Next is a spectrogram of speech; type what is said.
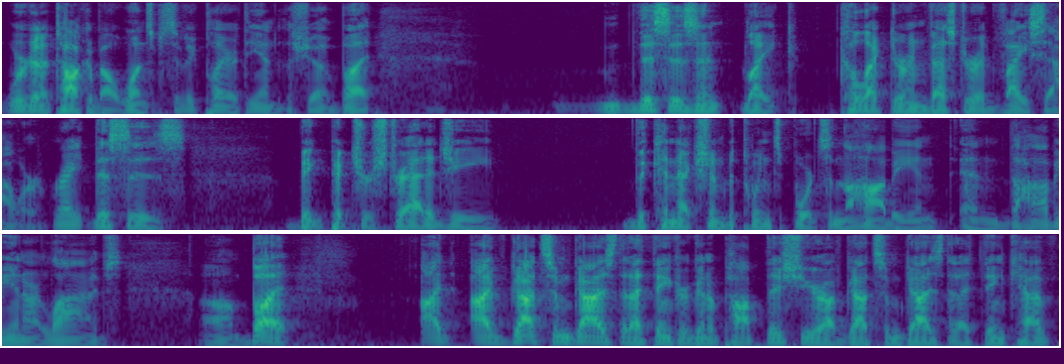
we're going to talk about one specific player at the end of the show, but this isn't like collector investor advice hour, right? This is big picture strategy, the connection between sports and the hobby and, and the hobby in our lives. Um, but I, I've got some guys that I think are going to pop this year. I've got some guys that I think have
